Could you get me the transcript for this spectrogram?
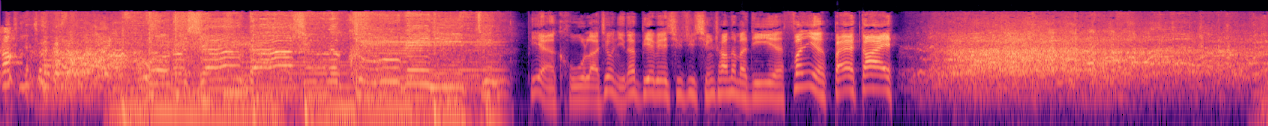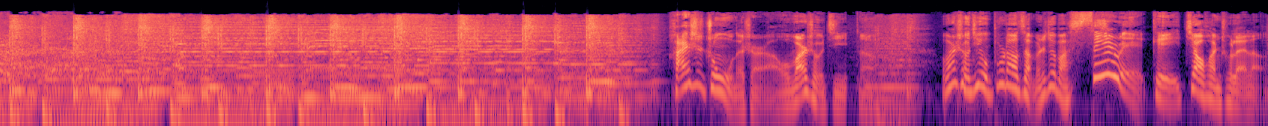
啊！我多想大声的哭给你听。别哭了，就你那憋憋屈屈，情商那么低，分也白该。还是中午的事儿啊，我玩手机啊，玩手机，我不知道怎么着就把 Siri 给叫唤出来了。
